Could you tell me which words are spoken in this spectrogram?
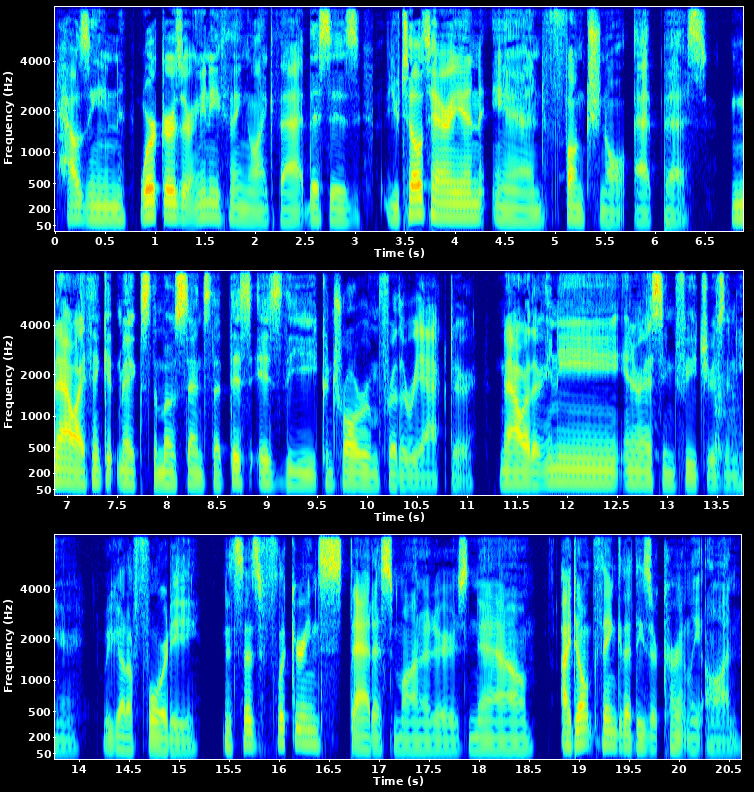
housing workers or anything like that. This is utilitarian and functional at best. Now, I think it makes the most sense that this is the control room for the reactor. Now, are there any interesting features in here? We got a 40. It says flickering status monitors. Now, I don't think that these are currently on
